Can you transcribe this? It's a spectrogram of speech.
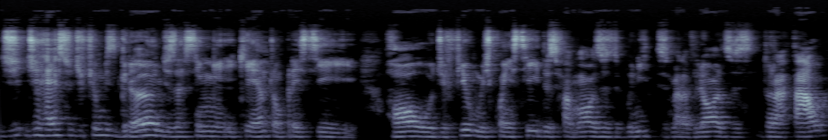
de, de, resto de filmes grandes, assim, e que entram para esse hall de filmes conhecidos, famosos, bonitos, maravilhosos do Natal,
